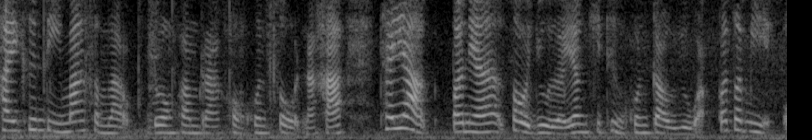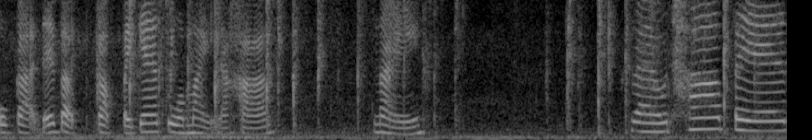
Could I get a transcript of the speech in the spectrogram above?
ไพ่ขึ้นดีมากสำหรับดวงความรักของคนโสดนะคะ ถ้าอยากตอนนี้โสดอยู่แล้วยังคิดถึงคนเก่าอยู่อะก็จะมีโอกาสได้แบบกลับไปแก้ตัวใหม่นะคะ ไหน แล้วถ้าเป็น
